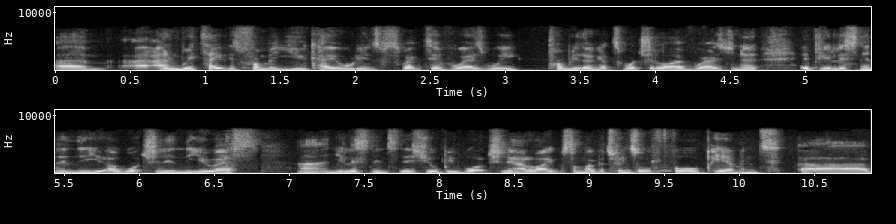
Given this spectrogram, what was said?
um, and we take this from a UK audience perspective, whereas we probably don't get to watch it live. Whereas you know, if you're listening in the uh, watching in the US uh, and you're listening to this, you'll be watching it at like somewhere between sort of 4 p.m. and uh,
